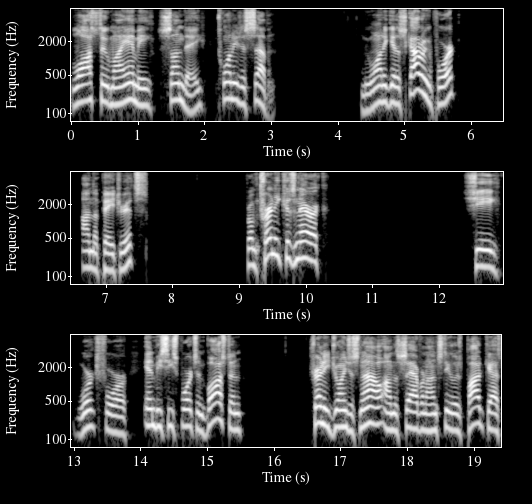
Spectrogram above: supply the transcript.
lost to Miami Sunday 20 to 7. We want to get a scouting report on the Patriots from Trenni Kusnierek. She worked for NBC Sports in Boston. Trenni joins us now on the Savran on Steelers podcast.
